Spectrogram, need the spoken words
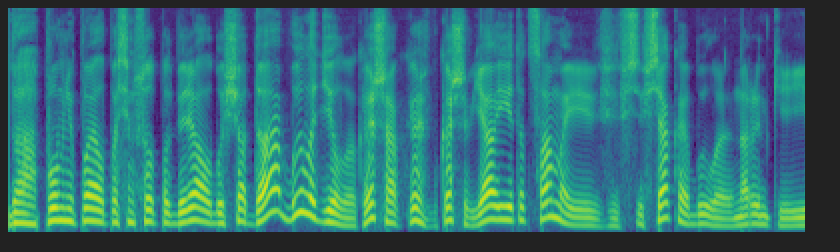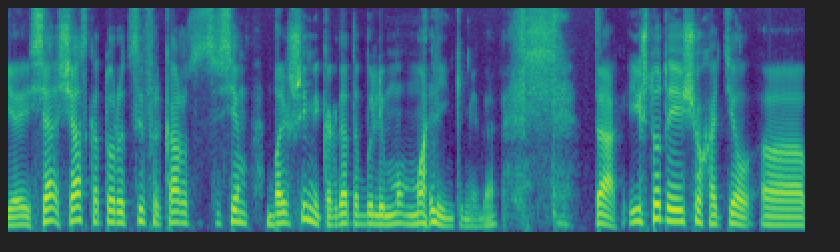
да, помню, Павел по 700 подбирал бы сейчас. Да, было дело. Конечно, конечно, я и этот самый, всякое было на рынке. И сейчас, которые цифры кажутся совсем большими, когда-то были маленькими, да. Так, и что-то я еще хотел э,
